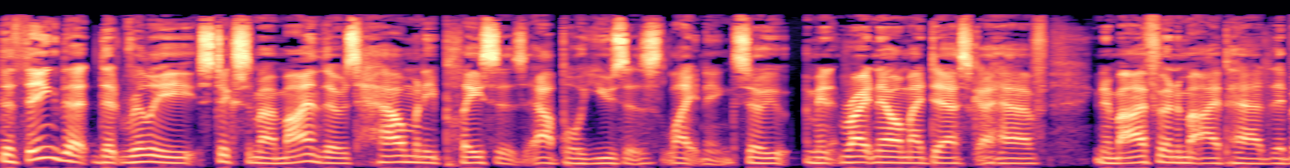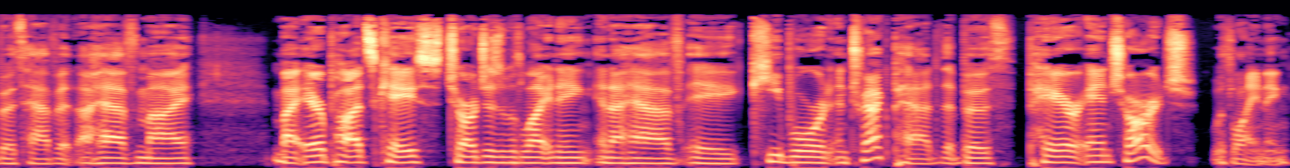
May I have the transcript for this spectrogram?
The thing that that really sticks in my mind though is how many places Apple uses Lightning. So I mean, right now on my desk I have you know my iPhone and my iPad. They both have it. I have my my AirPods case charges with Lightning, and I have a keyboard and trackpad that both pair and charge with Lightning.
